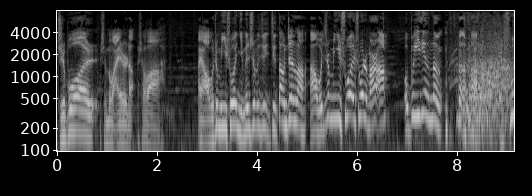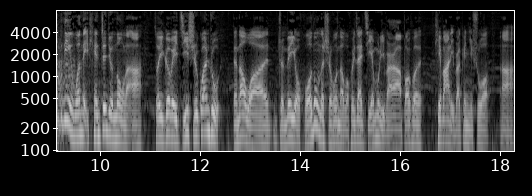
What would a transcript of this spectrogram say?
直播什么玩意儿的，是吧？哎呀，我这么一说，你们是不是就就当真了啊？我就这么一说，说着玩啊，我不一定弄，说不定我哪天真就弄了啊！所以各位及时关注，等到我准备有活动的时候呢，我会在节目里边啊，包括贴吧里边跟你说啊，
